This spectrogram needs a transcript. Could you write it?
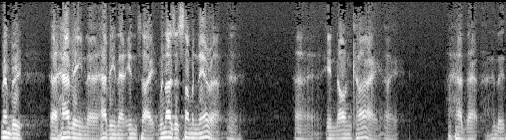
remember uh, having uh, having that insight when I was a samanera uh, uh, in Nong Khai. I, I had that this,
